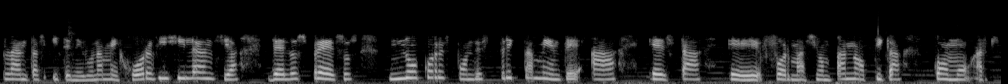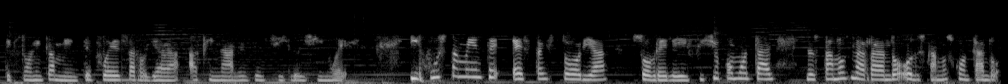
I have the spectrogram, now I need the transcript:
plantas y tener una mejor vigilancia de los presos, no corresponde estrictamente a esta eh, formación panóptica como arquitectónicamente fue desarrollada a finales del siglo XIX. Y justamente esta historia sobre el edificio como tal lo estamos narrando o lo estamos contando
